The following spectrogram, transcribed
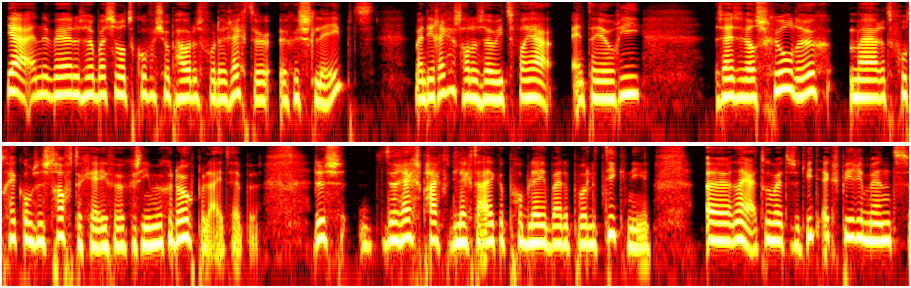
Ja, en er werden dus ook best wel wat coffeeshophouders voor de rechter gesleept. Maar die rechters hadden zoiets van, ja, in theorie zijn ze wel schuldig, maar het voelt gek om ze een straf te geven, gezien we gedoogbeleid hebben. Dus de rechtspraak die legde eigenlijk het probleem bij de politiek neer. Uh, nou ja, toen werd dus het wiet-experiment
